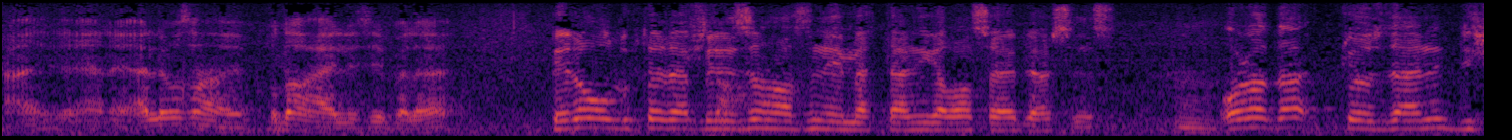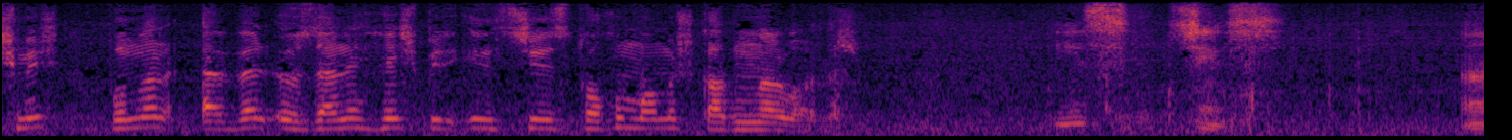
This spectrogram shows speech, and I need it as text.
Yəni, əli olsan, bu da ailəsi belə. Belə olduqda Rəbbinizin hansı neymətlərini yalan saya bilərsiniz? Hı. Orada gözlərini dikmiş, bundan əvvəl özlərinə heç bir ins cins toxunmamış qadınlar vardır. İns cins. Hə,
